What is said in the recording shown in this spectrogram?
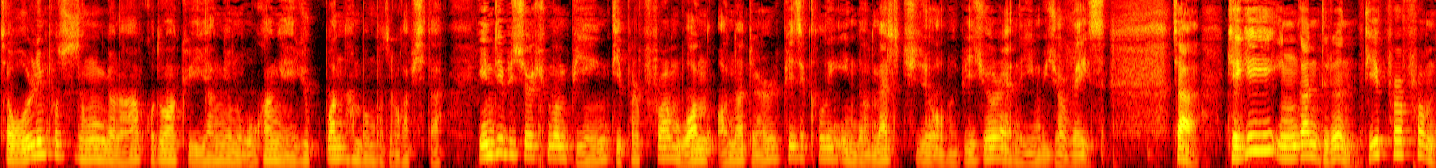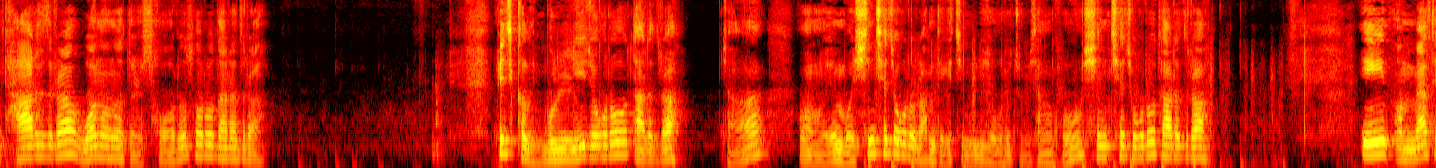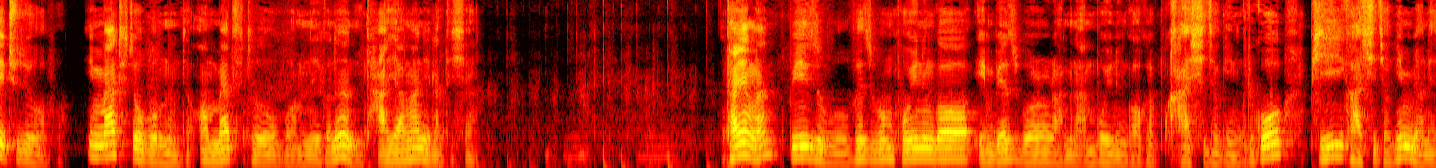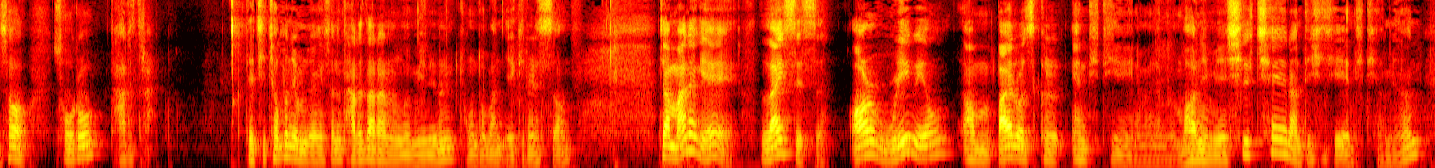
자, 올림포스 성공연합 고등학교 2학년 5강의 6번 한번 보도록 합시다. Individual human being differ from one another physically in the multitude of visual and invisible ways. 자, 개개의 인간들은 differ from 다르더라 one another 서로 서로 다르더라. physically 물리적으로 다르더라. 자, 어, 뭐 신체적으로 하면 되겠지. 물리적으로 좀 이상하고 신체적으로 다르더라. in a multitude of in multitude of 없는데 a multitude of 없는 이거는 다양한이란 뜻이야. 다양한 visible, visible 보이는 거, invisible 하면 안 보이는 거, 그 가시적인 그리고 비가시적인 면에서 서로 다르더라. 대체 첫 번째 문장에서는 다르다라는 의미는 정도만 얘기를 했어. 자, 만약에 lysis or reveal um, biological entity 이러면 뭐냐면 실체란 뜻이지 entity 하면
